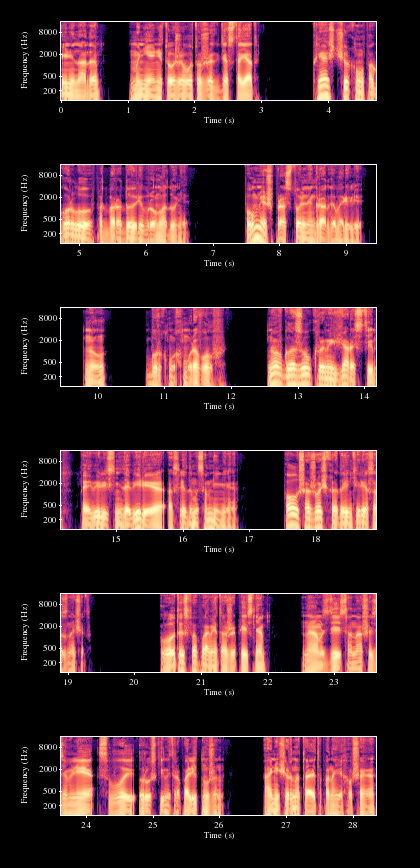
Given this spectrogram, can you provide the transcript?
И не надо, мне они тоже вот уже где стоят. Князь чуркнул по горлу под бородой ребром ладони. Помнишь, про стольный град говорили? Ну, буркнул хмуро Волх. Но в глазу, кроме ярости, Появились недоверие, а следом и сомнения. Пол шажочка до интереса, значит. Вот и с попами та же песня. Нам здесь, на нашей земле, свой русский митрополит нужен, а не чернота эта понаехавшая.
